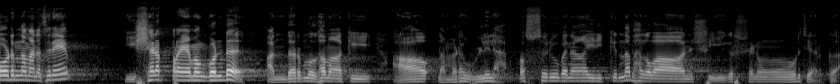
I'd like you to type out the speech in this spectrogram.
ഓടുന്ന മനസ്സിനെ ഈശ്വരപ്രേമം കൊണ്ട് അന്തർമുഖമാക്കി ആ നമ്മുടെ ഉള്ളിൽ ആത്മസ്വരൂപനായിരിക്കുന്ന ഭഗവാൻ ശ്രീകൃഷ്ണനോട് ചേർക്കുക.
